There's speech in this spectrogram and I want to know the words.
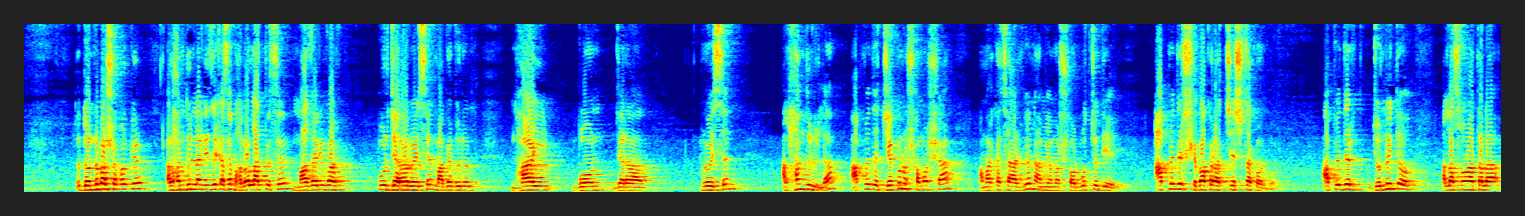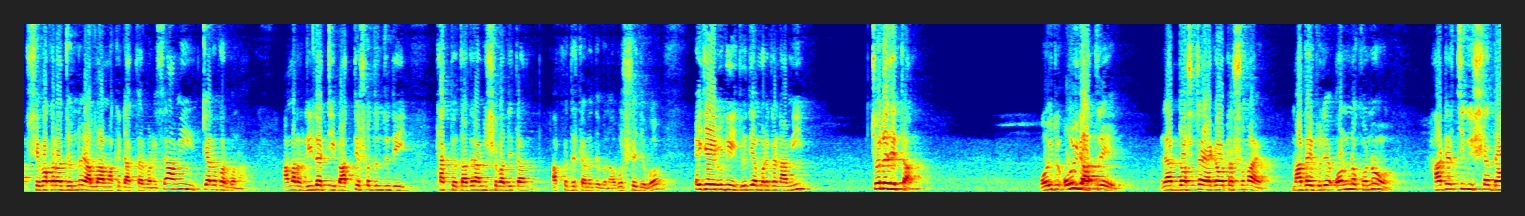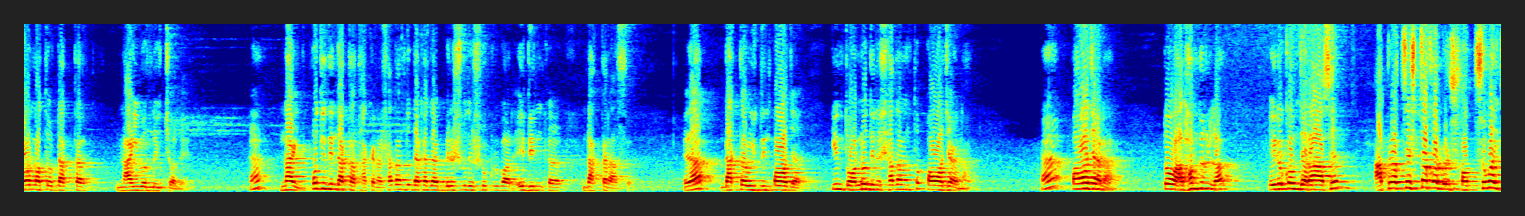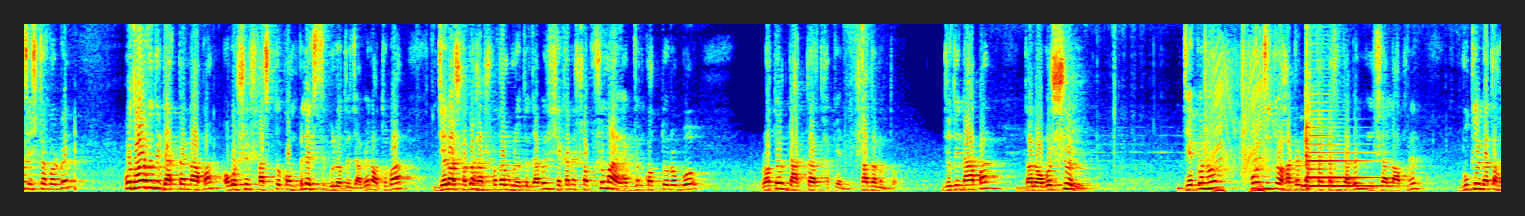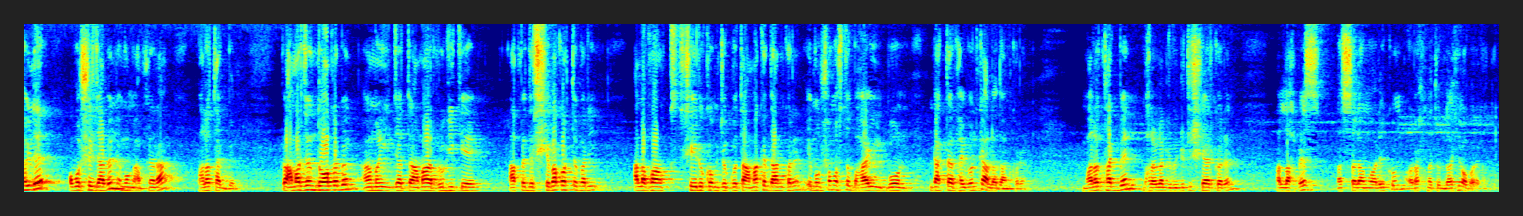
তো ধন্যবাদ সকলকে। আলহামদুলিল্লাহ নিজের কাছে ভালো লাগতেছে। মাজারিপুর যারা রয়েছে মাদারপুরের ভাই, বোন যারা রয়েছেন, আলহামদুলিল্লাহ আপনাদের যে কোনো সমস্যা আমার কাছে আসবেন, আমি আমার সর্বোচ্চ দিয়ে আপনাদের সেবা করার চেষ্টা করব। আপনাদের জন্যই তো আল্লাহ সোনাতালা সেবা করার জন্যই আল্লাহ আমাকে ডাক্তার বানিয়েছে। আমি কেন করব না? আমার রিলেটিভ আত্মীয় স্বজন যদি থাকতো, তাদের আমি সেবা দিতাম। আপনাদের কেন দেবো না? অবশ্যই দেবো। এই যে এই রুগী, যদি আমার কারণে আমি চলে যেতাম, ওই ওই রাত্রে রাত দশটা, এগারোটার সময় মাদাইপুরে অন্য কোনো হার্টের চিকিৎসা দেওয়ার মতো ডাক্তার নাই বললেই চলে। হ্যাঁ? নাই। প্রতিদিন ডাক্তার থাকে না। সাধারণত দেখা যায় বৃহস্পতি, শুক্রবার এই দিনকার ডাক্তার আছে। এরা ডাক্তার ওই দিন পাওয়া যায়। কিন্তু অন্য দিনে সাধারণত পাওয়া যায় না। হ্যাঁ? পাওয়া যায় না। তো আলহামদুলিল্লাহ, এরকম যারা আছেন আপনারা চেষ্টা করবেন, সবসময় চেষ্টা করবেন। কোথাও যদি ডাক্তার না পান, অবশ্যই স্বাস্থ্য কমপ্লেক্সগুলোতে যাবেন অথবা জেলা সদর হাসপাতালগুলোতে যাবেন। সেখানে সবসময় একজন কর্তব্যরত ডাক্তার থাকেন সাধারণত। যদি না পান, তাহলে অবশ্যই যে কোনো পরিচিত হার্টের ডাক্তার কাছে যাবেন। ইনশাল্লাহ আপনার বুকে ব্যথা হইলে অবশ্যই যাবেন এবং আপনারা ভালো থাকবেন। তো আমার জন্য দোয়া করবেন। আমি যাতে আমার রুগীকে আপনাদের সেবা করতে পারি। আল্লাহ সেই রকম যোগ্যতা আমাকে দান করেন এবং সমস্ত ভাই বোন, ডাক্তার ভাই বোনকে আল্লাহ দান করেন। ভালো থাকবেন, ভালো লাগলে ভিডিওটি শেয়ার করেন। আল্লাহ হাফেজ। আসসালামু আলাইকুম রহমতুল্লাহি ওবরাকাতুহ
